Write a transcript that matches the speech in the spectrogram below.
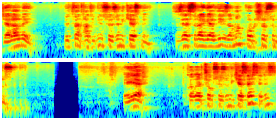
Celal Bey, lütfen hatibin sözünü kesmeyin. Size sıra geldiği zaman konuşursunuz. Beyler, bu kadar çok sözümü keserseniz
